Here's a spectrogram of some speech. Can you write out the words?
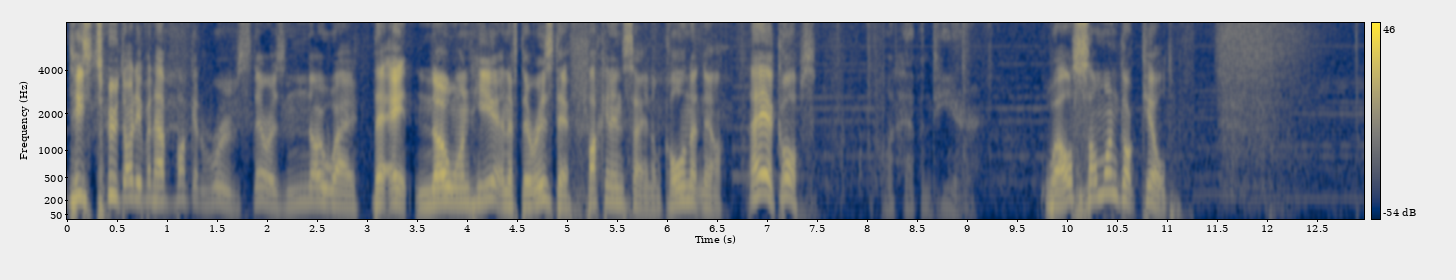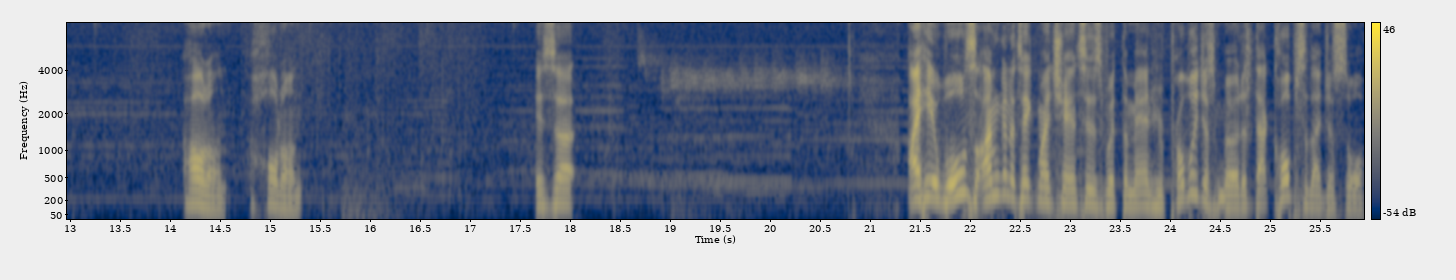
These two don't even have fucking roofs. There is no way. There ain't no one here, and if there is, they're fucking insane. I'm calling it now. Hey, a corpse. What happened here? Well, someone got killed. Hold on. Hold on. Is uh I hear wolves. I'm gonna take my chances with the man who probably just murdered that corpse that I just saw.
